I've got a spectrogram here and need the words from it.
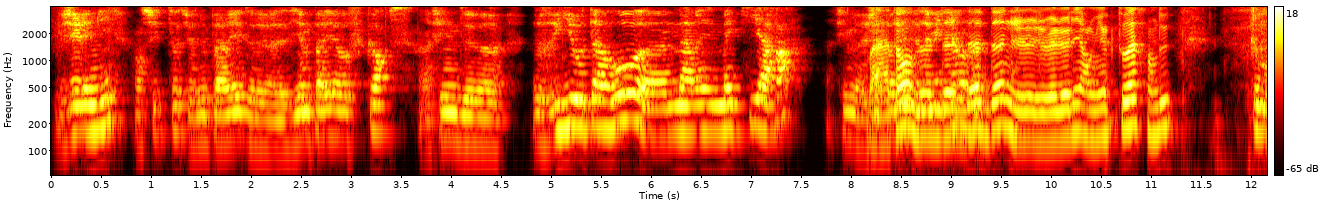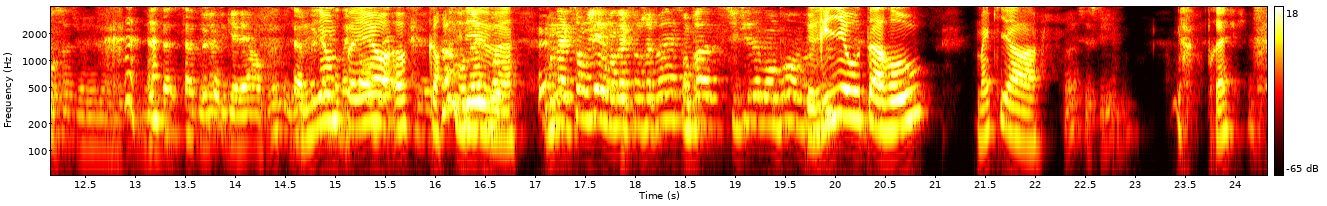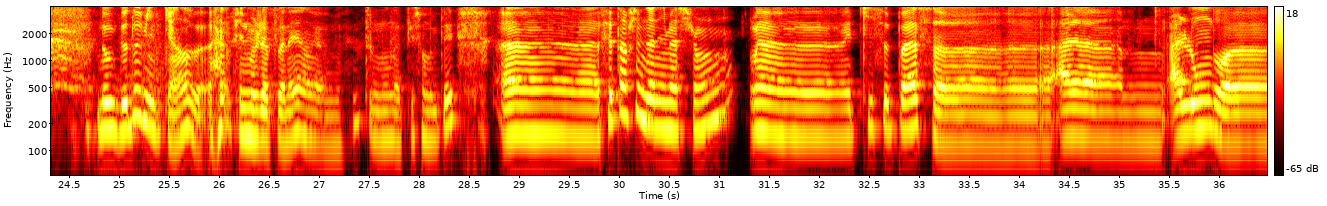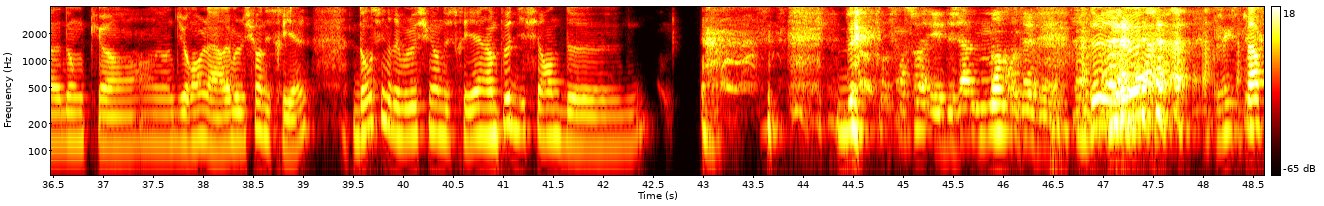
Jérémy, ensuite toi tu vas nous parler de The Empire of Corpse, un film de Ryotaro euh, Makihara, un film Bah japonais attends, de donne, 2015. donne, donne, je, je vais le lire mieux que toi sans doute. Comment ça tu Mais ça- un peu Déjà tu galères un peu. c'est un peu The Empire of Corpses. mon accent. Mon accent anglais et mon accent japonais sont pas suffisamment bons. en Ryotaro Makihara. Ouais, c'est ce que j'ai dit. Presque. Donc de 2015, film japonais, hein, tout le monde a pu s'en douter. Euh, c'est un film d'animation euh, qui se passe euh, à, à Londres, euh, donc en- durant la révolution industrielle, dans une révolution industrielle un peu différente de François est déjà mort de rire. de la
